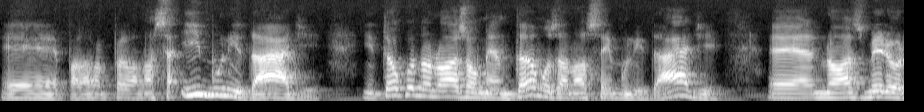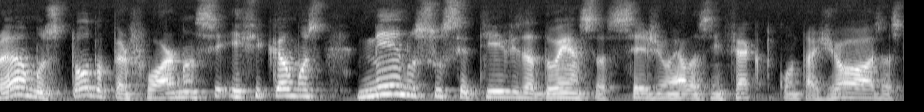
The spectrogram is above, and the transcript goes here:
é, pela, pela nossa imunidade. Então, quando nós aumentamos a nossa imunidade, é, nós melhoramos toda a performance e ficamos menos suscetíveis a doenças, sejam elas infecto-contagiosas,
